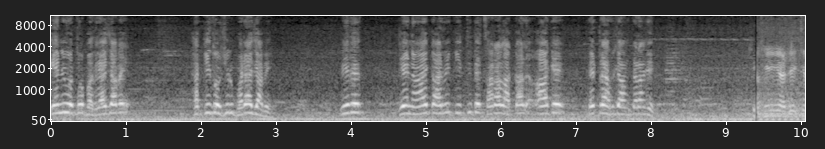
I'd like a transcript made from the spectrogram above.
ਇਹਨੂੰ ਉੱਥੋਂ ਬਦਲਿਆ ਜਾਵੇ। ਹੱਕੀ ਦੋਸ਼ੀ ਨੂੰ ਫੜਿਆ ਜਾਵੇ। ਇਹਦੇ ਜੇ ਨਾ ਇਹ ਕਾਰਵਾਈ ਕੀਤੀ ਤੇ ਸਾਰਾ ਇਲਾਕਾ ਆ ਕੇ ਫਿਰ ਟ੍ਰੈਫਿਕ ਜਾਮ ਕਰਾਂਗੇ। ਅਸੀਂ ਅੱਜ ਇੱਥੇ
